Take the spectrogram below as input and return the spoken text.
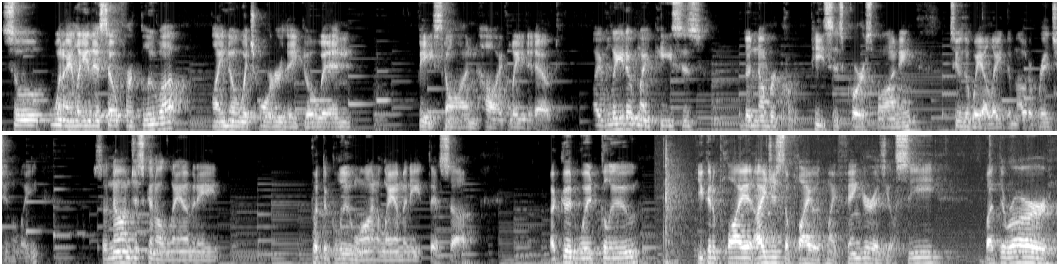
So when I lay this out for glue up, I know which order they go in based on how I've laid it out. I've laid out my pieces, the number pieces corresponding to the way I laid them out originally. So now I'm just gonna laminate, put the glue on and laminate this up. A good wood glue, you can apply it, I just apply it with my finger as you'll see, but there are,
